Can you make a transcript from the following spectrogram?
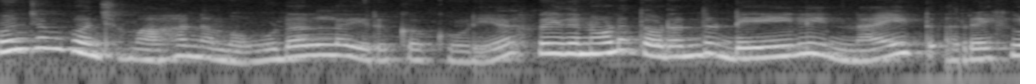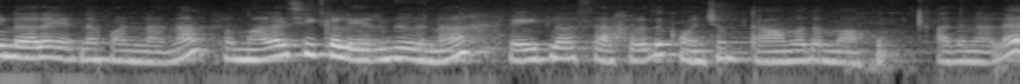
கொஞ்சம் கொஞ்சமாக நம்ம உடலில் இருக்கக்கூடிய ஸோ இதனோட தொடர்ந்து டெய்லி நைட் ரெகுலராக என்ன பண்ணலான்னா இப்போ மலச்சிக்கல் இருந்ததுன்னா வெயிட் லாஸ் ஆகிறது கொஞ்சம் தாமதமாகும். அதனால்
